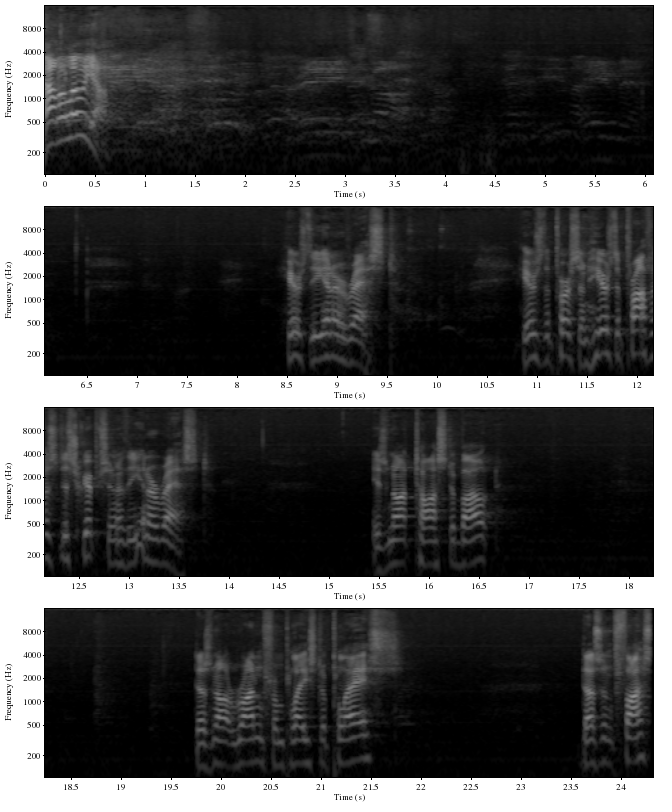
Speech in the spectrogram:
Hallelujah. Here's the inner rest. Here's the person. Here's the prophet's description of the inner rest. Is not tossed about, does not run from place to place, doesn't fuss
